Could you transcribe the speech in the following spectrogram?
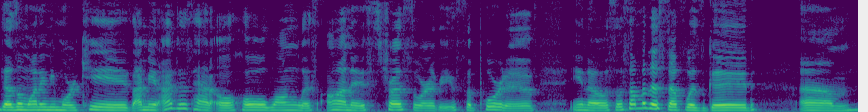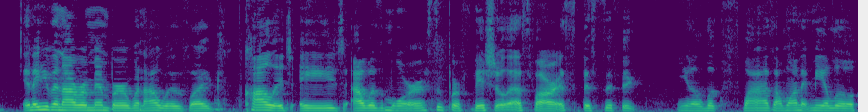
doesn't want any more kids. I mean, I just had a whole long list honest, trustworthy, supportive, you know. So some of the stuff was good. Um, and even I remember when I was like college age, I was more superficial as far as specific, you know, looks wise. I wanted me a little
